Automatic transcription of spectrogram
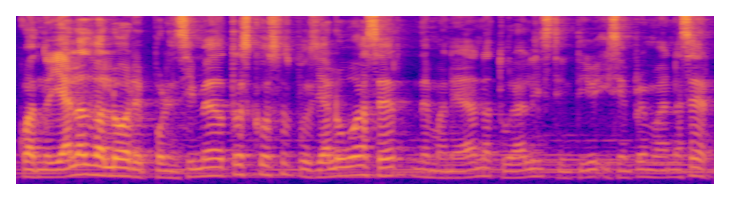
cuando ya las valore por encima de otras cosas, pues ya lo voy a hacer de manera natural, instintiva y siempre me van a hacer.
